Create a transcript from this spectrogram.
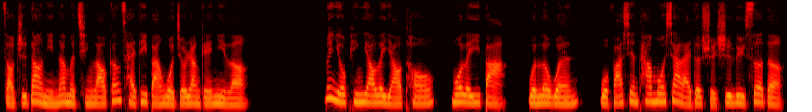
早知道你那么勤劳，刚才地板我就让给你了。”闷油瓶摇了摇头，摸了一把，闻了闻，我发现他摸下来的水是绿色的，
